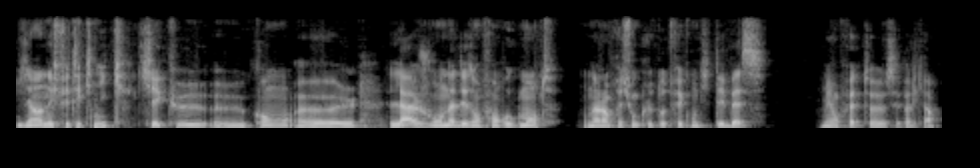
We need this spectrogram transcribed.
Il y a un effet technique qui est que euh, quand euh, l'âge où on a des enfants augmente, on a l'impression que le taux de fécondité baisse, mais en fait euh, c'est pas le cas.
